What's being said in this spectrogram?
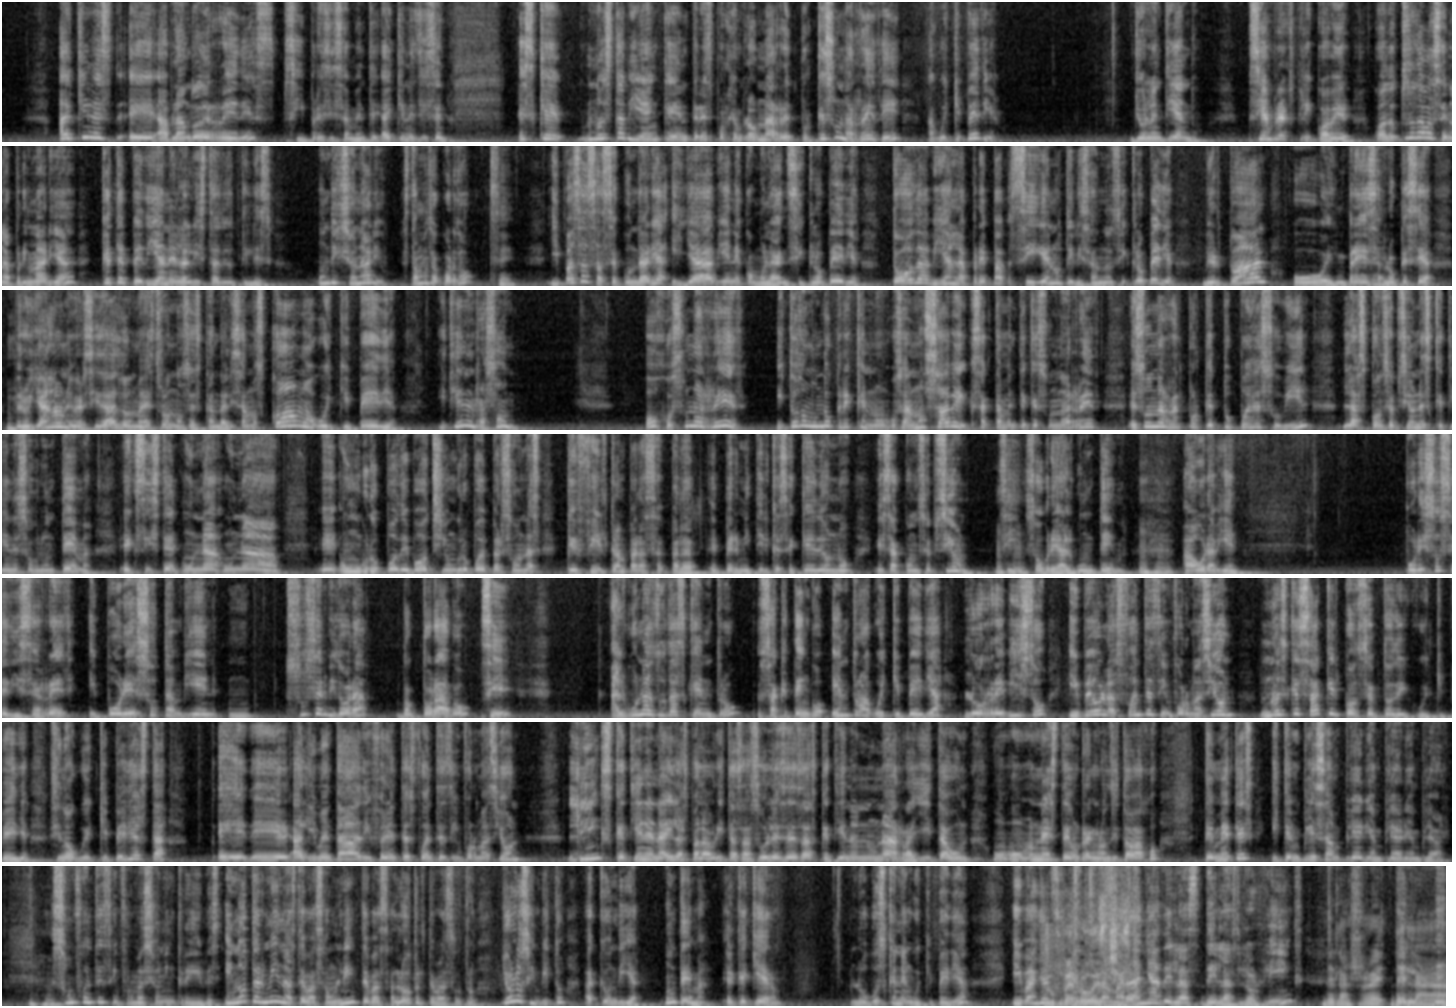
Hay quienes, eh, hablando de redes, sí, precisamente, hay quienes dicen, es que no está bien que entres, por ejemplo, a una red, porque es una red, ¿eh? A Wikipedia. Yo lo entiendo siempre explico, a ver, cuando tú estabas en la primaria, ¿qué te pedían en la lista de útiles? Un diccionario, ¿estamos de acuerdo? Sí. Y pasas a secundaria y ya viene como la enciclopedia. Todavía en la prepa siguen utilizando enciclopedia, virtual o impresa, lo que sea. Pero ya en la universidad los maestros nos escandalizamos como Wikipedia. Y tienen razón. Ojo, es una red. Y todo el mundo cree que no, o sea, no sabe exactamente qué es una red. Es una red porque tú puedes subir las concepciones que tienes sobre un tema. Existe una, una, eh, un grupo de bots y un grupo de personas que filtran para, para eh, permitir que se quede o no esa concepción ¿sí? sobre algún tema. Ahora bien, por eso se dice red y por eso también su servidora, doctorado, ¿sí? Algunas dudas que entro, o sea, que tengo, entro a Wikipedia, lo reviso y veo las fuentes de información. No es que saque el concepto de Wikipedia, sino Wikipedia está eh, alimentada de diferentes fuentes de información. Links que tienen ahí las palabritas azules esas que tienen una rayita, un, un, este, un rengloncito abajo, te metes y te empieza a ampliar y ampliar y ampliar. Son fuentes de información increíbles. Y no terminas, te vas a un link, te vas al otro, te vas a otro. Yo los invito a que un día, un tema, el que quieran, lo busquen en Wikipedia y vayan siguiendo la maraña de las de las los links de las de,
